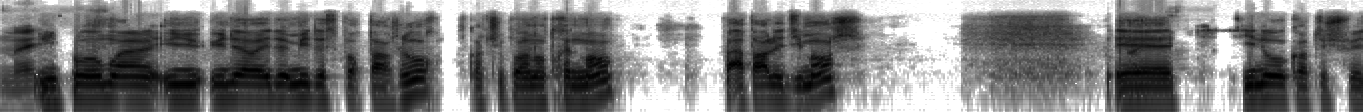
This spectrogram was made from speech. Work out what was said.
Il faut au moins une, heure et demie de sport par jour quand je suis pas en entraînement, à part le dimanche. Et sinon, quand je fais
